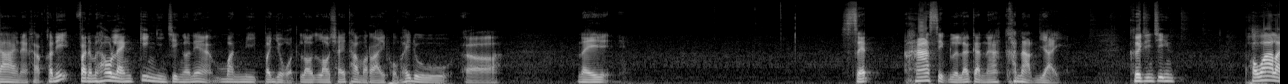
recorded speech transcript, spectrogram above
ได้นะครับ คราวนี้ Fundamental Ranking จริงๆ แล้วเนี่ย มันมีประโยชน์ เราเราใช้ทำอะไร ผมให้ดูในเซต50 เลยแล้วกันนะ ขนาดใหญ่ คือจริง ๆ เพราะว่าอะไร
